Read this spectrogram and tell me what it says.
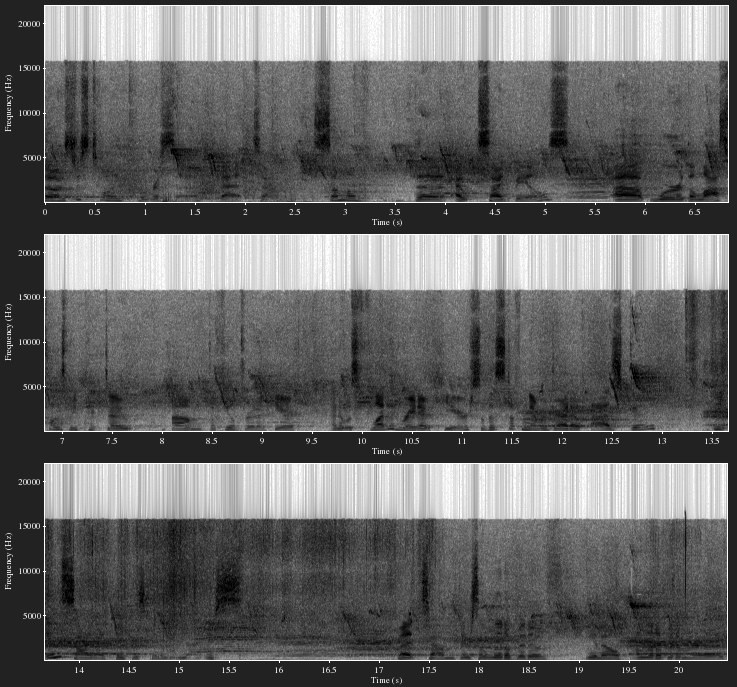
So I was just telling Carissa that um, some of the outside bales uh, were the last ones we picked out. Um, the field's right out here, and it was flooded right out here. So this stuff never dried out as good. The inside, I think, is going to be nice, but um, there's a little bit of, you know, a little bit of mold.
